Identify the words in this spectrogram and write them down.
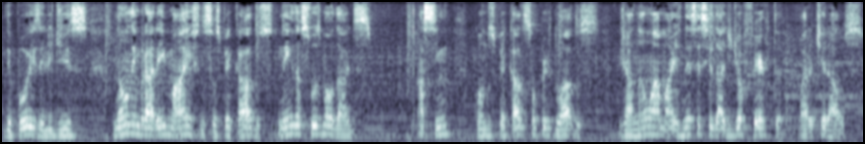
Depois ele diz: Não lembrarei mais dos seus pecados nem das suas maldades. Assim, quando os pecados são perdoados, já não há mais necessidade de oferta para tirá-los.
